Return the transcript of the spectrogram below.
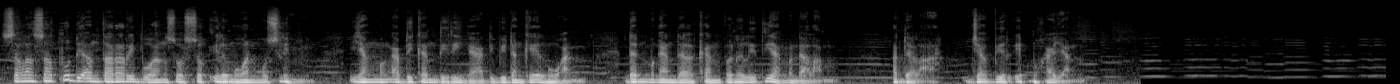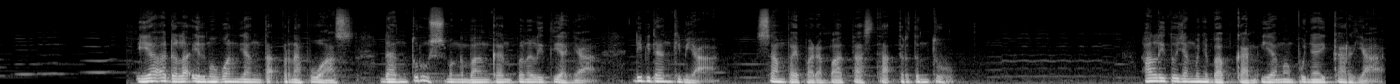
Salah satu di antara ribuan sosok ilmuwan muslim yang mengabdikan dirinya di bidang keilmuan dan mengandalkan penelitian mendalam adalah Jabir Ibnu Hayyan. Ia adalah ilmuwan yang tak pernah puas dan terus mengembangkan penelitiannya di bidang kimia sampai pada batas tak tertentu. Hal itu yang menyebabkan ia mempunyai karya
